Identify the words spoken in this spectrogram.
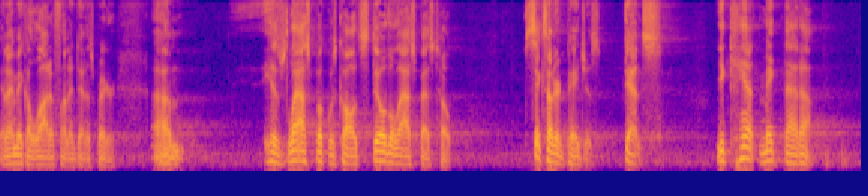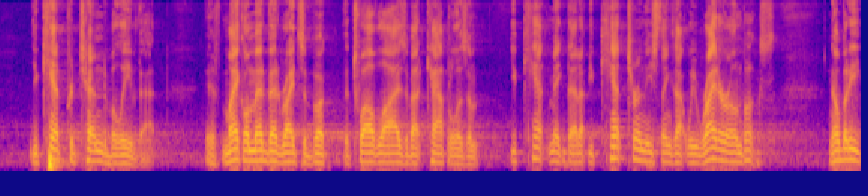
And I make a lot of fun of Dennis Prager. Um, his last book was called Still the Last Best Hope. 600 pages, dense. You can't make that up. You can't pretend to believe that. If Michael Medved writes a book, The 12 Lies About Capitalism, you can't make that up. You can't turn these things out. We write our own books. Nobody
